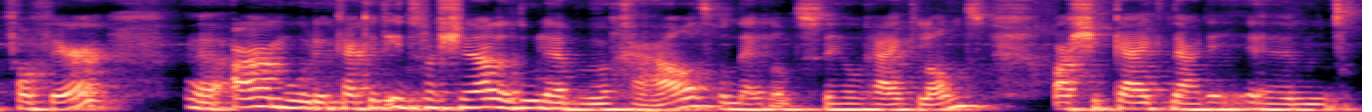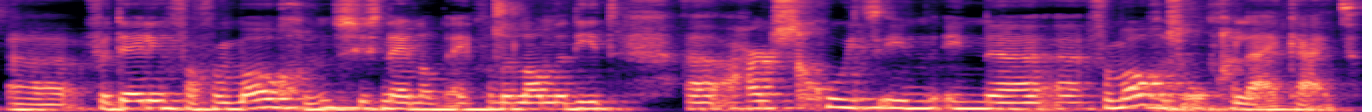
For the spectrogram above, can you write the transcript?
van ver. Eh, armoede, kijk, het internationale doel hebben we gehaald, want Nederland is een heel rijk land. Maar als je kijkt naar de ehm, eh, verdeling van vermogens, is Nederland een van de landen die het eh, hardst groeit in, in eh, eh, vermogensongelijkheid.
